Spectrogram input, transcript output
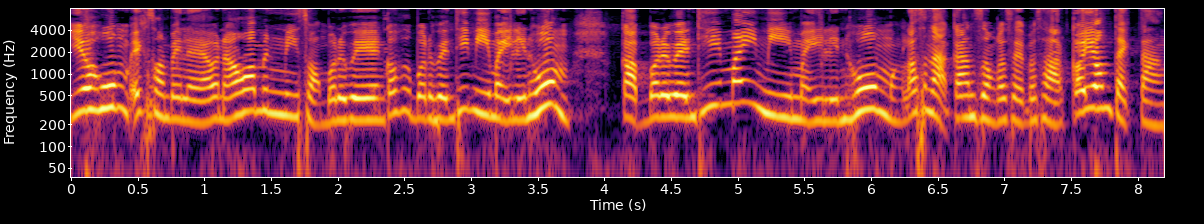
เยื่อหุ้มเอ็กซอนไปแล้วนะว่าะมันมี 2 บริเวณก็คือบริเวณที่มีไมลินหุ้ม กับบริเวณที่ไม่มีไมลินหุ้ม ลักษณะการส่งกระแสประสาทก็ย่อมแตกต่าง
